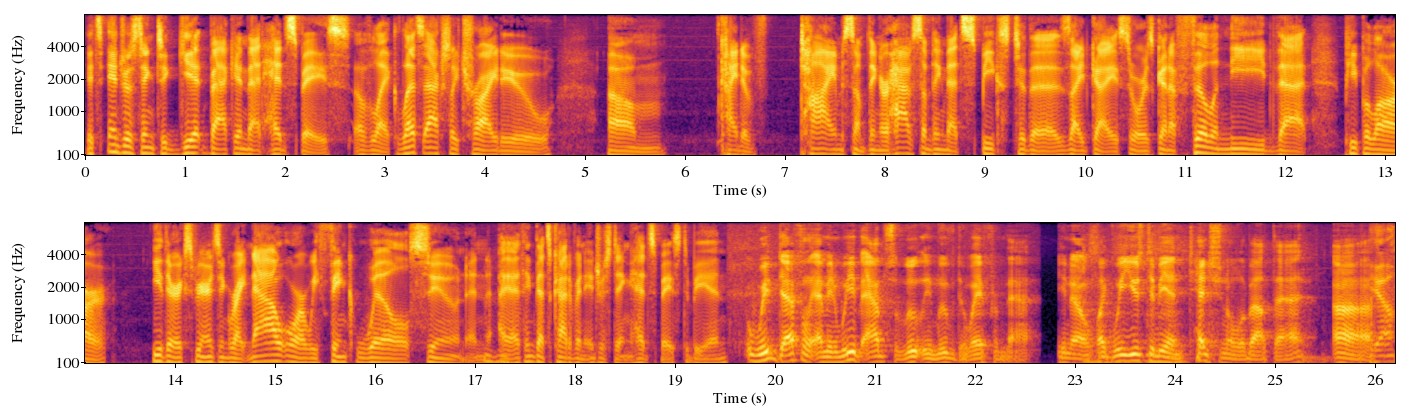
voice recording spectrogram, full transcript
it's interesting to get back in that headspace of like let's actually try to um kind of time something or have something that speaks to the zeitgeist or is going to fill a need that people are either experiencing right now or we think will soon. And mm-hmm. I, I, think that's kind of an interesting headspace to be in. We've definitely, I mean, we've absolutely moved away from that. You know, mm-hmm. like we used to be mm-hmm. intentional about that. Uh, yeah.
